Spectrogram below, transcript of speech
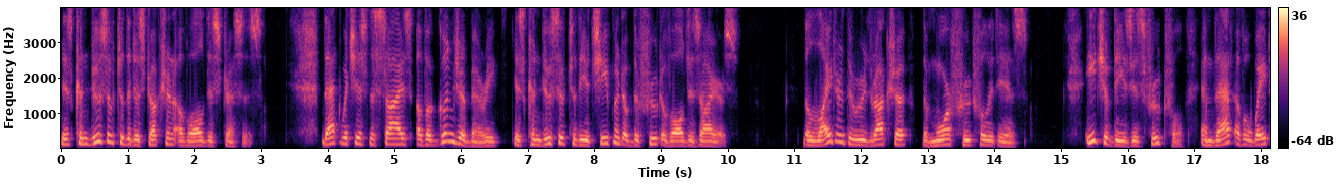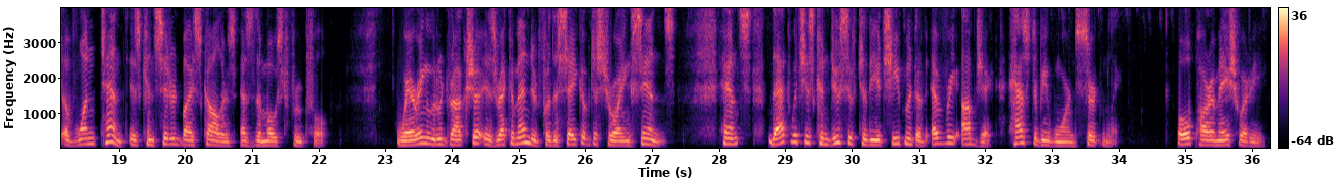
is conducive to the destruction of all distresses. That which is the size of a gunja berry is conducive to the achievement of the fruit of all desires. The lighter the Rudraksha, the more fruitful it is. Each of these is fruitful, and that of a weight of one-tenth is considered by scholars as the most fruitful. Wearing Rudraksha is recommended for the sake of destroying sins. Hence, that which is conducive to the achievement of every object has to be worn certainly. O Parameshwari,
